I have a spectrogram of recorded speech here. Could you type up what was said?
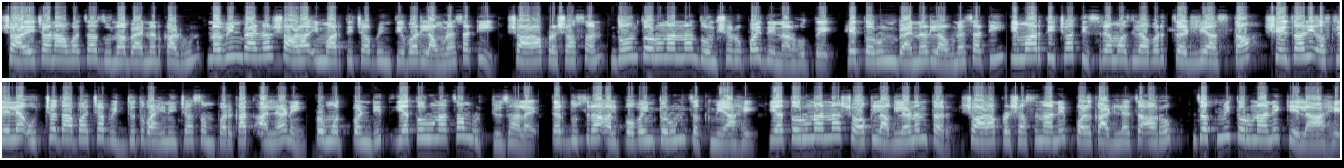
शाळेच्या नावाचा जुना बॅनर काढून नवीन बॅनर शाळा इमारतीच्या भिंतीवर लावण्यासाठी शाळा प्रशासन दोन तरुणांना दोनशे रुपये देणार होते. हे तरुण बॅनर लावण्यासाठी इमारतीच्या तिसऱ्या मजल्यावर चढले असता शेजारी असलेल्या उच्च दाबाच्या विद्युत वाहिनीच्या संपर्कात आल्याने प्रमोद पंडित या तरुणाचा मृत्यू झालाय. तर दुसरा अल्पवयीन तरुण जखमी आहे. या तरुणांना शॉक लागल्यानंतर शाळा प्रशासनाने पळ काढल्याचा आरोप जखमी तरुणाने केला आहे.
